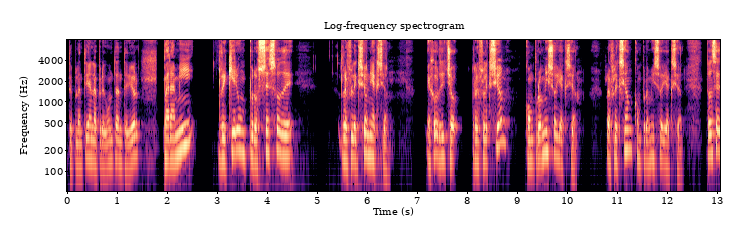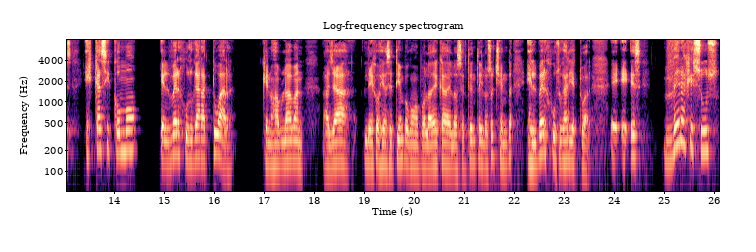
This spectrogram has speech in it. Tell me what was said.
te planteé en la pregunta anterior, para mí requiere un proceso de reflexión y acción. Mejor dicho, reflexión, compromiso y acción. Reflexión, compromiso y acción. Entonces, es casi como el ver, juzgar, actuar, que nos hablaban allá lejos y hace tiempo, como por la década de los 70 y los 80, el ver, juzgar y actuar. Eh, eh, es ver a Jesús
